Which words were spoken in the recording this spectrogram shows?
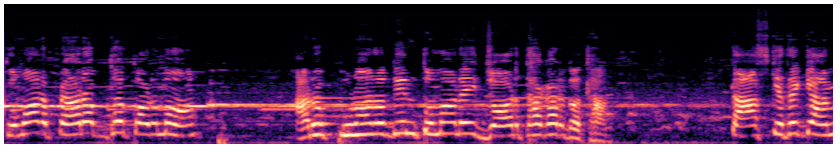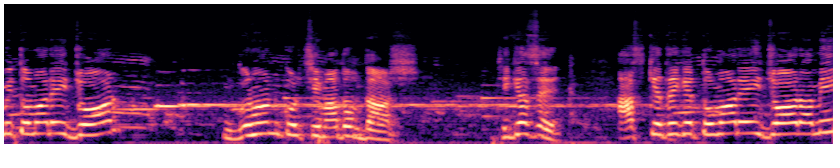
তোমার প্রারব্ধ কর্ম আরও পনেরো দিন তোমার এই জ্বর থাকার কথা। তা আজকে থেকে আমি তোমার এই জ্বর গ্রহণ করছি, মাধব দাস। ঠিক আছে? আজকে থেকে তোমার এই জ্বর আমি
